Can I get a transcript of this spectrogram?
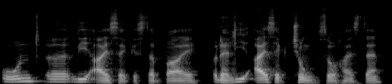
Und äh, Lee Isaac ist dabei, oder Lee Isaac Chung, so heißt er.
